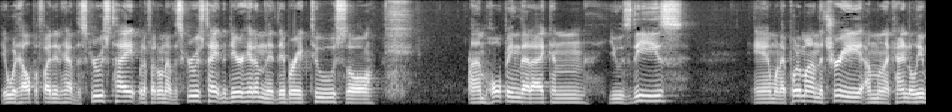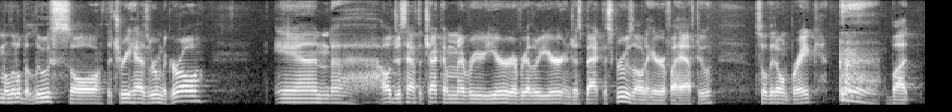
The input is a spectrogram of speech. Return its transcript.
It would help if I didn't have the screws tight, but if I don't have the screws tight and the deer hit them, they, they break too. So I'm hoping that I can use these. And when I put them on the tree, I'm going to kind of leave them a little bit loose so the tree has room to grow. And uh, I'll just have to check them every year, every other year, and just back the screws out of here if I have to so they don't break. but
